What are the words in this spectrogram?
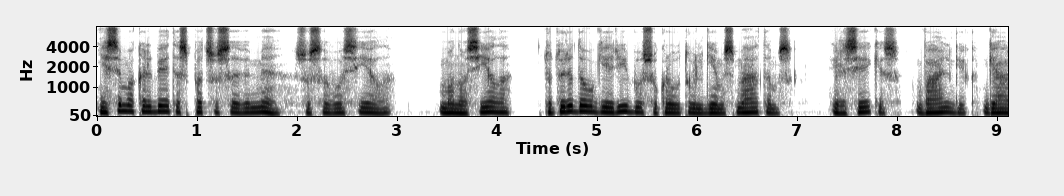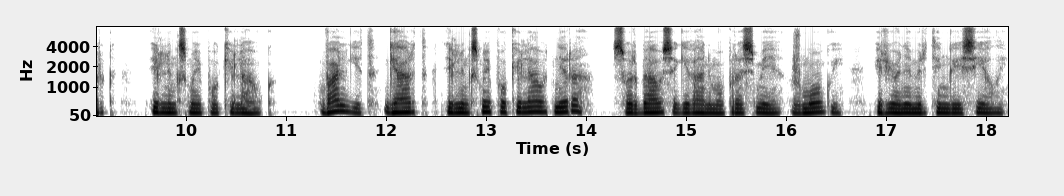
Jis ima kalbėtis pats su savimi, su savo siela. Mano siela, tu turi daug gerybių sukrautų ilgiems metams, ilsėkis, valgyk, gerk ir linksmai pokeliauk. Valgyt, gert ir linksmai pokeliaut nėra svarbiausia gyvenimo prasmė žmogui ir jo nemirtingai sielai.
